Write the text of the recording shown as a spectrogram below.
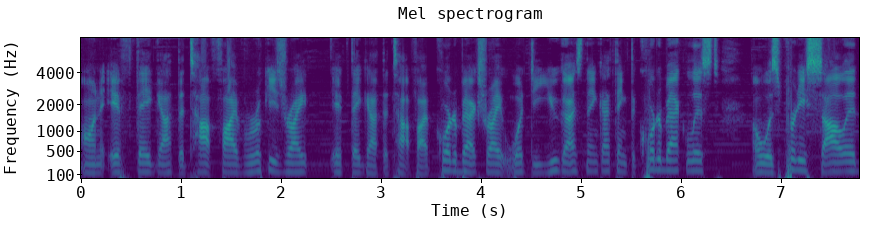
on if they got the top five rookies right, if they got the top five quarterbacks right. What do you guys think? I think the quarterback list uh, was pretty solid.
